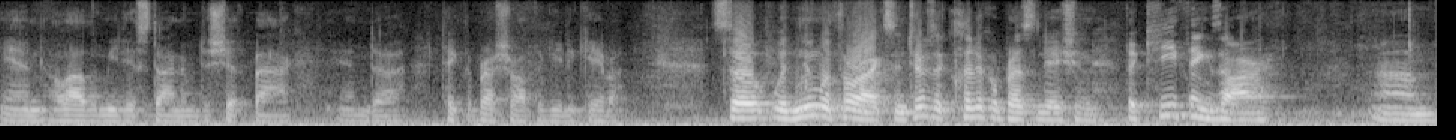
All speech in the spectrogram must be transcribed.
and allow the mediastinum to shift back and uh, take the pressure off the vena cava. So with pneumothorax, in terms of clinical presentation, the key things are um,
